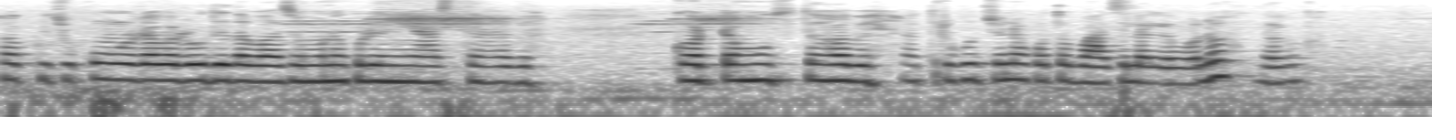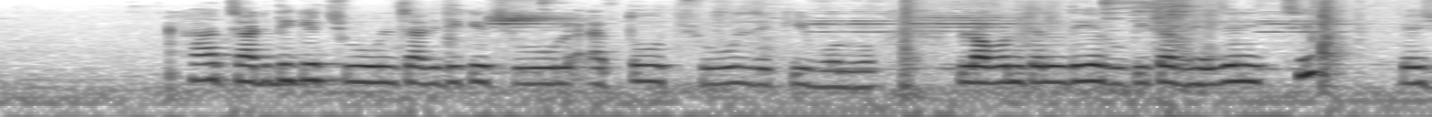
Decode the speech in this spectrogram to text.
সব কিছু কুমড়োটা আবার রোদে দেওয়া আছে, মনে করে নিয়ে আসতে হবে। ঘরটা মুছতে হবে। এতটুকুর জন্য কত বাজ লাগে বলো? দেখো। হ্যাঁ চারিদিকে চুল চারিদিকে চুল, এত চুল যে কি বলব? লবণ তেল দিয়ে রুটিটা ভেজে নিচ্ছি। বেশ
